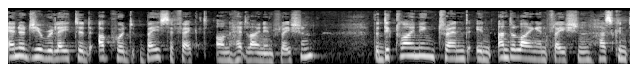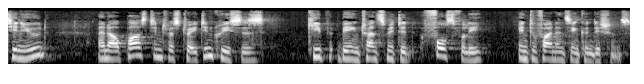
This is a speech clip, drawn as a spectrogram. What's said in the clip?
energy related upward base effect on headline inflation, the declining trend in underlying inflation has continued, and our past interest rate increases keep being transmitted forcefully into financing conditions.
